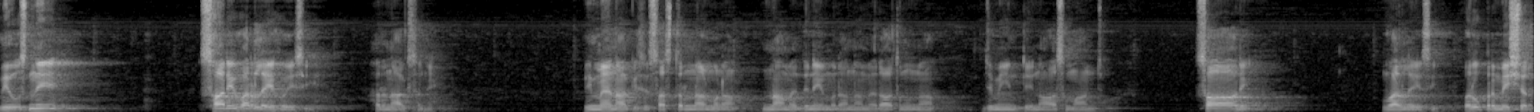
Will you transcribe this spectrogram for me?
ਵੀ ਉਸਨੇ ਸਾਰੇ ਵਰ ਲਏ ਹੋਏ ਸੀ ਹਰਨਾਕਸ ਨੇ ਵੀ ਮੈਂ ਨਾ ਕਿਸੇ ਸ਼ਸਤਰ ਨਾਲ ਮਰਾਂ ਨਾ ਮੈਂ ਦਿਨੇ ਮਰਾਂ, ਨਾ ਮੈਂ ਰਾਤ ਨੂੰ, ਨਾ ਜ਼ਮੀਨ ਤੇ, ਨਾ ਅਸਮਾਨ 'ਚ। ਸਾਰੇ ਵਰ ਲਏ ਸੀ, ਪਰ ਉਹ ਪਰਮੇਸ਼ਰ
